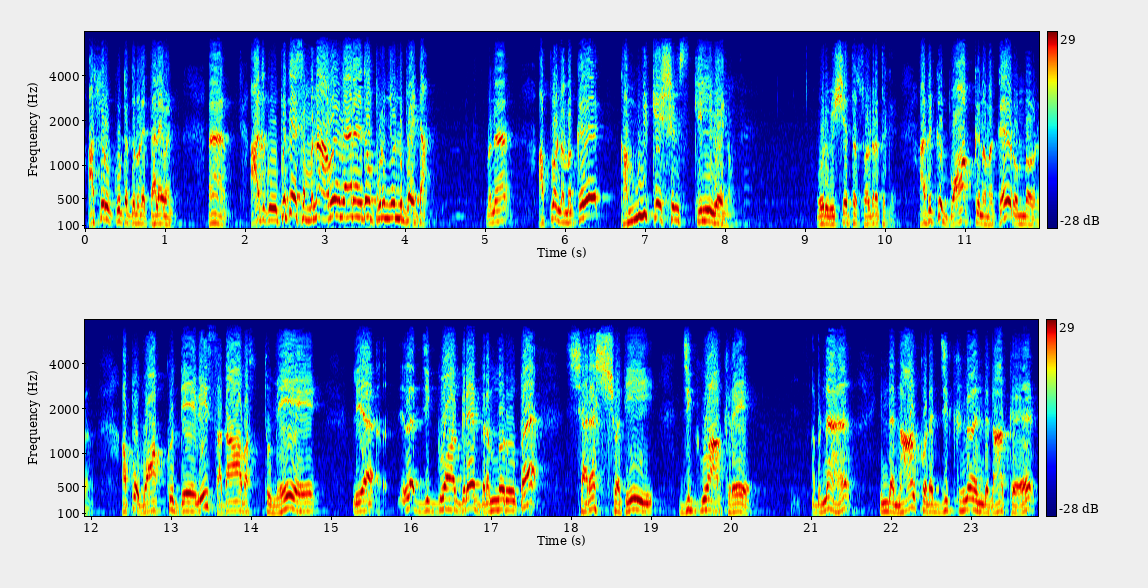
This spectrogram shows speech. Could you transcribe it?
அசுர கூட்டத்தினுடைய தலைவன். அதுக்கு உபதேசம் பண்ண அவன் வேற ஏதோ புரிஞ்சுன்னு போயிட்டான். அப்போ நமக்கு கம்யூனிகேஷன் ஸ்கில் வேணும். ஒரு விஷயத்தை சொல்றதுக்கு. அதுக்கு வாக்கு நமக்கு ரொம்ப அப்போ வாக்கு தேவி சதாவஸ்துமே. இல்லையா? இல்ல ஜிக்வாக்ரே பிரம்மரூப சரஸ்வதி. ஜிக்வாக்ரே. அப்படின்னா இந்த நாக்கோட ஜிக்னா இந்த நாக்கு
